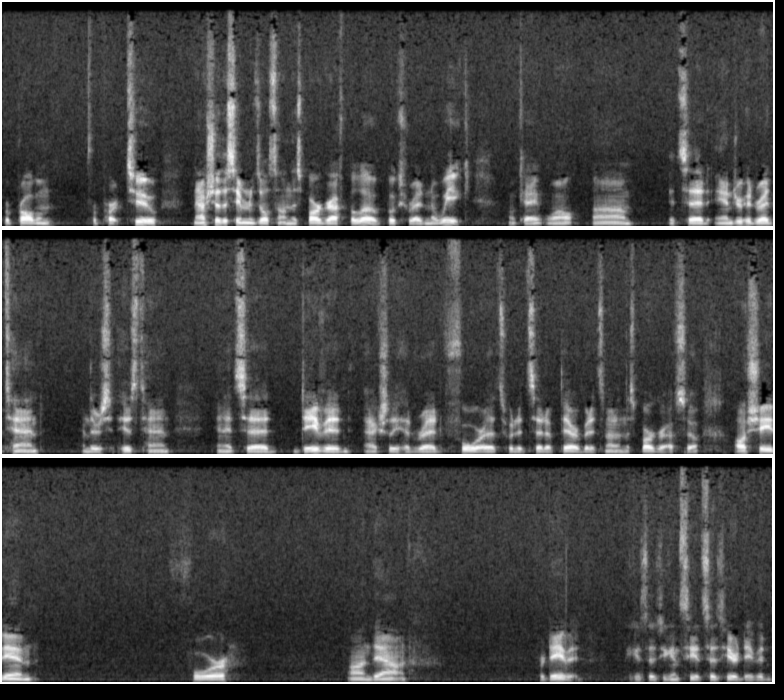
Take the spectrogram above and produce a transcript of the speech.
for problem for part two. Now show the same results on this bar graph below. Books read in a week. Okay, well, um, it said Andrew had read 10, and there's his 10, and it said David actually had read 4. That's what it said up there, but it's not on this bar graph. So I'll shade in 4 on down for David because as you can see it says here David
